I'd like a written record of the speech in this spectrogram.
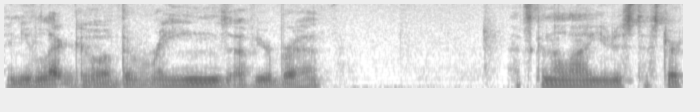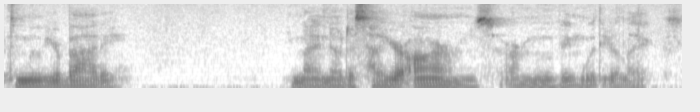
and you let go of the reins of your breath, that's going to allow you just to start to move your body. You might notice how your arms are moving with your legs.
